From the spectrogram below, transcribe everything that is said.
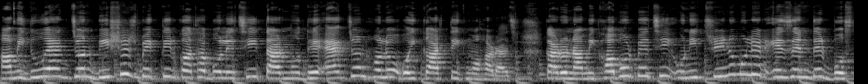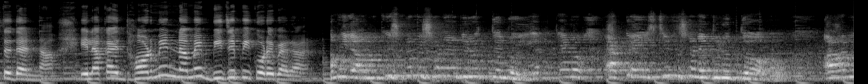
আমি দু একজন বিশেষ ব্যক্তির কথা বলেছি, তার মধ্যে একজন হলো ওই কার্তিক মহারাজ। কারণ আমি খবর পেয়েছি, উনি তৃণমূলের এজেন্টদের বসতে দেন না। এলাকায় ধর্মের নামে বিজেপি করে বেড়ান। আমি রামকৃষ্ণ মিশনের বিরুদ্ধে নই। একটা ইনস্টিটিউশনের বিরুদ্ধে হব। আর আমি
